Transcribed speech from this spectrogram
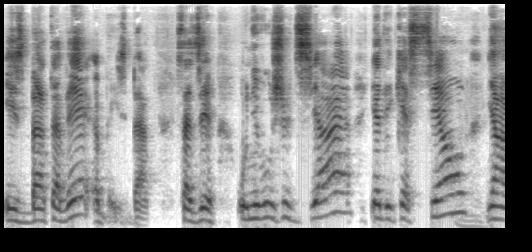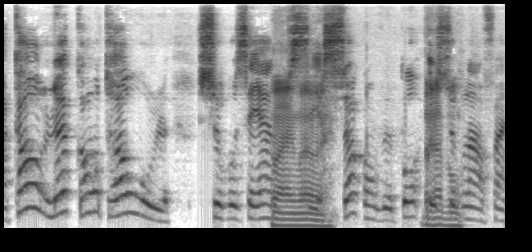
il se bat avec, euh, ben, il se bat. C'est-à-dire, au niveau judiciaire, il y a des questions, il y a encore le contrôle sur Océane. c'est ça qu'on veut pas, et sur l'enfant.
